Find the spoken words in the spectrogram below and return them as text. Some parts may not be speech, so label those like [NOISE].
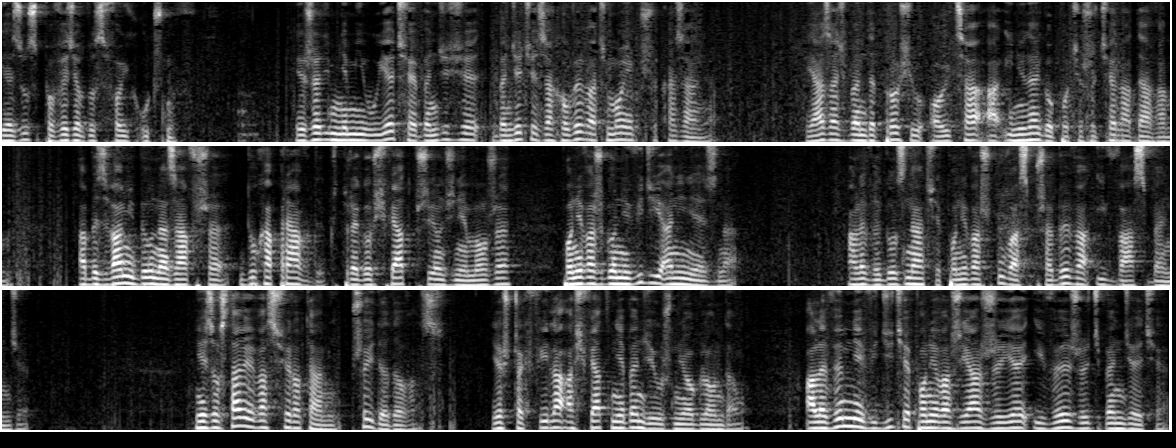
Jezus powiedział do swoich uczniów: Jeżeli mnie miłujecie, będziecie, będziecie zachowywać moje przykazania. Ja zaś będę prosił Ojca, a innego pocieszyciela dawam, aby z wami był na zawsze ducha prawdy, którego świat przyjąć nie może, ponieważ go nie widzi ani nie zna. Ale wy go znacie, ponieważ u was przebywa i w was będzie. Nie zostawię was sierotami, przyjdę do was. Jeszcze chwila, a świat nie będzie już mnie oglądał. Ale wy mnie widzicie, ponieważ ja żyję i wy żyć będziecie.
